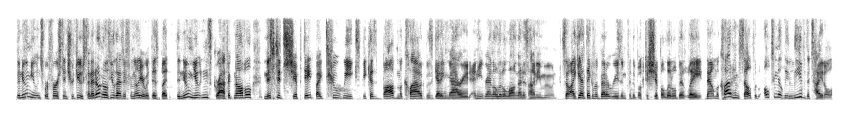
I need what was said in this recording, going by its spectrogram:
the New Mutants were first introduced, and I don't know if you guys are familiar with this, but the New Mutants graphic novel missed its ship date by two weeks because Bob McLeod was getting married and he ran a little long on his honeymoon. So I can't think of a better reason for the book to ship a little bit late. Now, McLeod himself would ultimately leave the title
